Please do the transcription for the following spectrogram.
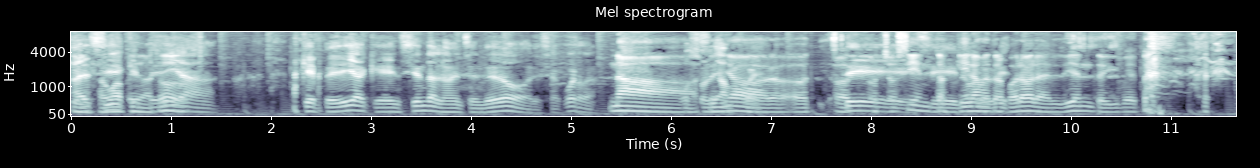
Que Alcide que pedía, que pedía que enciendan los encendedores, ¿se acuerda? No, O señor, o- o- Sí, 800 sí, no me kilómetros por hora el viento y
